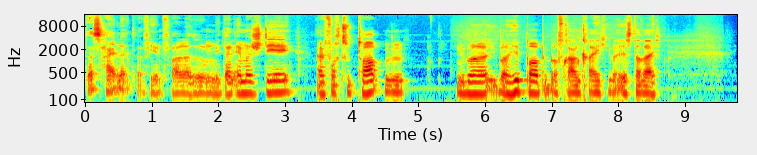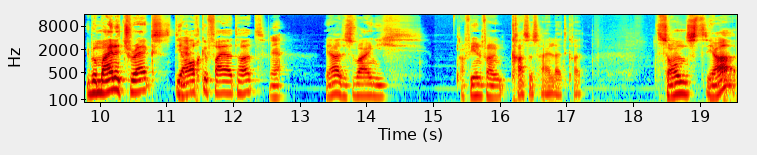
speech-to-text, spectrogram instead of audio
das Highlight auf jeden Fall. Also mit einem MHD einfach zu talken über, über Hip-Hop, über Frankreich, über Österreich. Über meine Tracks, die Ja. er auch gefeiert hat. Ja. Ja, das war eigentlich Auf jeden Fall ein krasses Highlight gerade. Sonst, ja,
